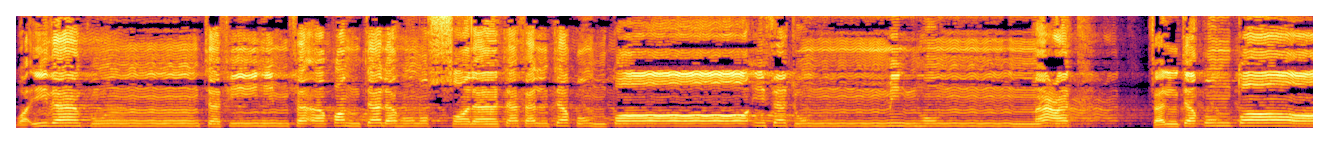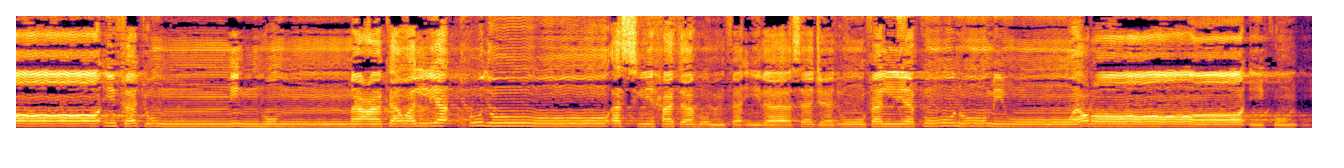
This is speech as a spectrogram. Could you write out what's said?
واذا كنت فيهم فاقمت لهم الصلاه فلتقم طائفه منهم معك فلتقم طائفة منهم معك وليأخذوا أسلحتهم فإذا سجدوا فليكونوا من ورائكم ۖ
